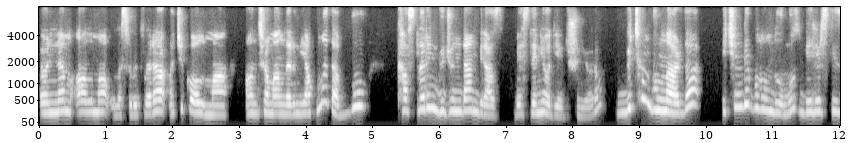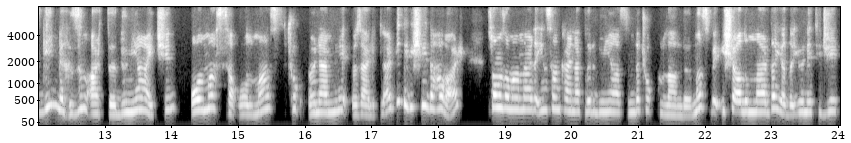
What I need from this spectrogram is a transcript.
önlem alma, olasılıklara açık olma antrenmanlarını yapma da bu kasların gücünden biraz besleniyor diye düşünüyorum. Bütün bunlarda içinde bulunduğumuz belirsizliğin ve hızın arttığı dünya için olmazsa olmaz çok önemli özellikler. Bir de bir şey daha var. Son zamanlarda insan kaynakları dünyasında çok kullandığımız ve işe alımlarda ya da yönetici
